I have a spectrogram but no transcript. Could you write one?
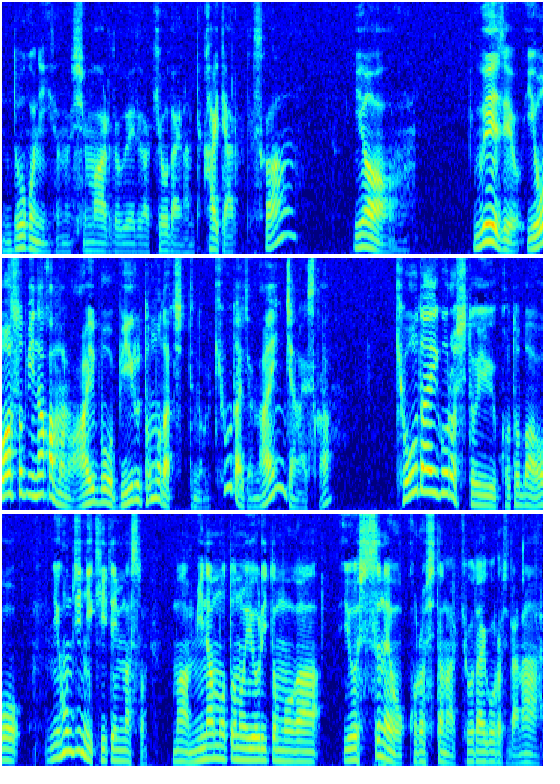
どこにそのシュマールとウェーゼが兄弟なんて書いてあるんですか。いやウェーゼよ夜遊び仲間の相棒ビール友達ってのは兄弟じゃないんじゃないですか。兄弟殺しという言葉を日本人に聞いてみますとまあ源頼朝が義経を殺したのは兄弟殺しだな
